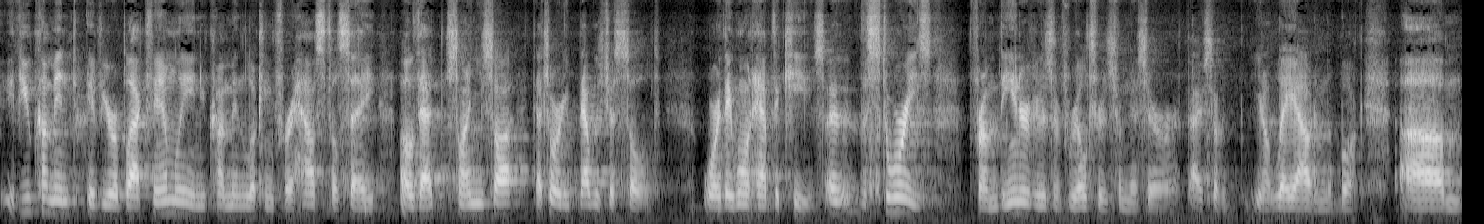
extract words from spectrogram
If you come in, if you're a black family and you come in looking for a house, they'll say, "Oh, that sign you saw, that's already that was just sold," or they won't have the keys. Uh, the stories from the interviews of realtors from this era, I sort of you know lay out in the book. Um,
